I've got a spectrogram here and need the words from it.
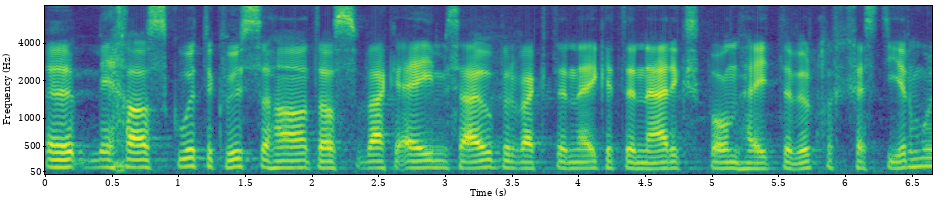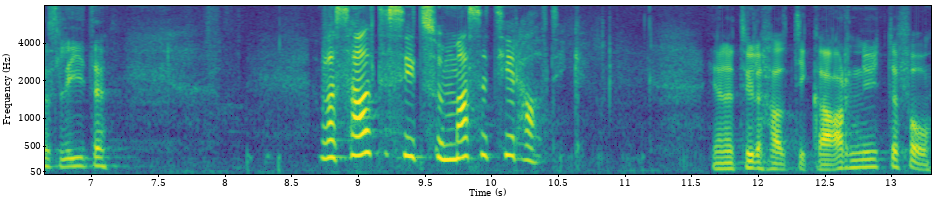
Äh, man kann das gute Gewissen haben, dass wegen einem selber, wegen den eigenen Ernährungsgewohnheiten wirklich kein Tier muss leiden muss. Was halten Sie zur Massentierhaltung? Ja, natürlich halte ich gar nichts davon,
